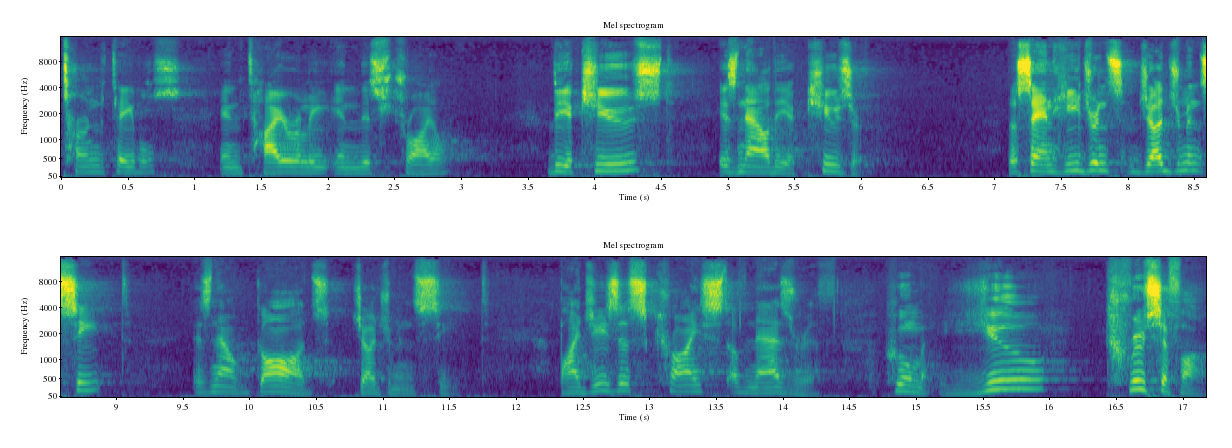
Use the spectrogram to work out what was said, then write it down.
turned the tables entirely in this trial? The accused is now the accuser. The Sanhedrin's judgment seat is now God's judgment seat. By Jesus Christ of Nazareth, whom you crucified,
